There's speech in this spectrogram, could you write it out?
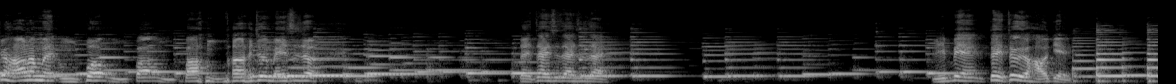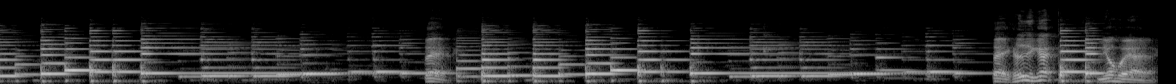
就好像他们嗯嘣嗯嘣嗯嘣嗯嘣，就没事就，对，再次再次再，你变对这个有好一点，对，对，可是你看你又回来了，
